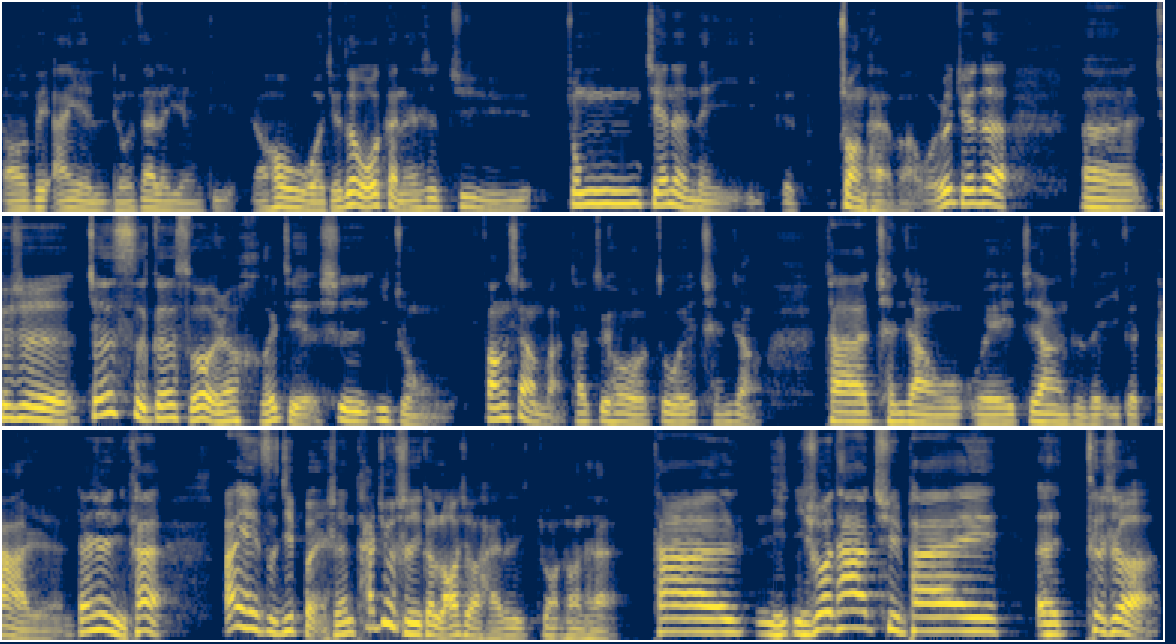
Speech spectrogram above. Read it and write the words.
然后被安野留在了原地。然后我觉得我可能是居于中间的那一个状态吧。我是觉得，呃，就是真嗣跟所有人和解是一种方向吧。他最后作为成长，他成长为这样子的一个大人。但是你看安野自己本身，他就是一个老小孩的状状态。他，你你说他去拍呃特摄，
